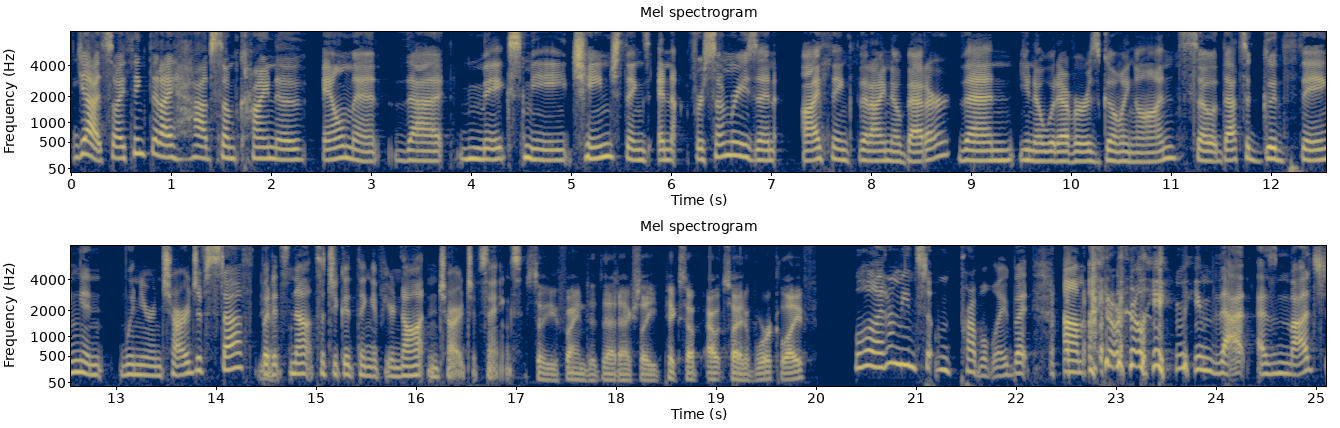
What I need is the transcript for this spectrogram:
Yeah. So I think that I have some kind of ailment that makes me change things. And for some reason, I think that I know better than, you know, whatever is going on. So that's a good thing and when you're in charge of stuff, but Yeah. it's not such a good thing if you're not in charge of things. So you find that that actually picks up outside of work life? Well, I don't mean so, probably, but um, I don't really mean that as much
